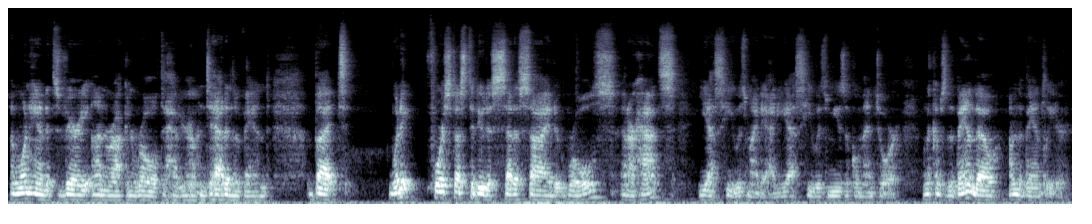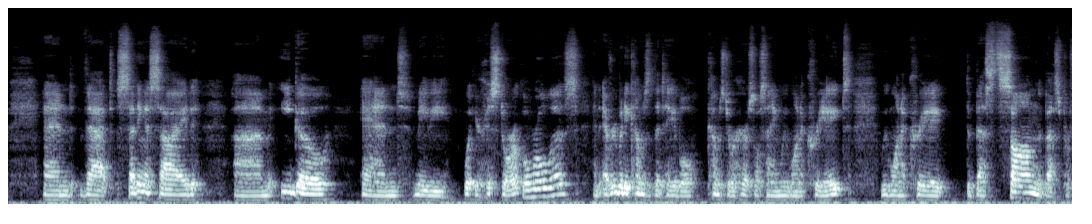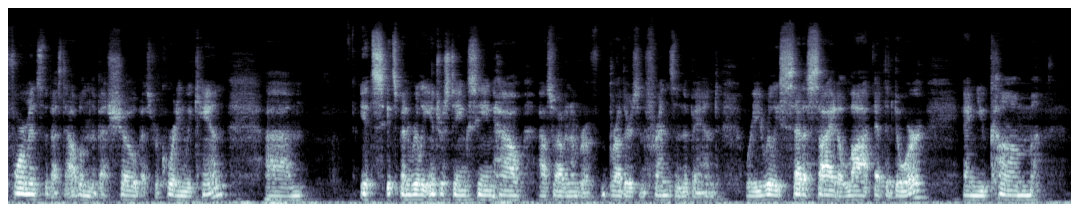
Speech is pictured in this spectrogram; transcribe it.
On one hand, it's very un rock and roll to have your own dad in the band, but what it forced us to do to set aside roles and our hats. Yes, he was my dad. Yes, he was musical mentor. When it comes to the band, though, I'm the band leader, and that setting aside um, ego and maybe what your historical role was and everybody comes to the table comes to rehearsal saying we want to create we want to create the best song the best performance the best album the best show best recording we can. Um, it's it's been really interesting seeing how I also have a number of brothers and friends in the band where you really set aside a lot at the door and you come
